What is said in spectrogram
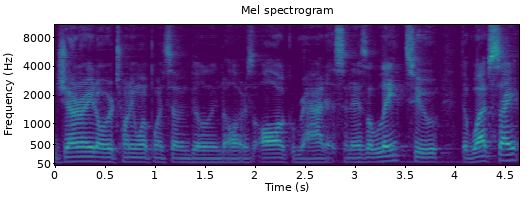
generate over $21.7 billion all gratis. And there's a link to the website.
